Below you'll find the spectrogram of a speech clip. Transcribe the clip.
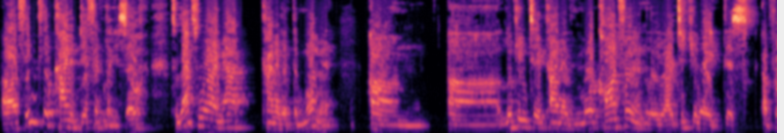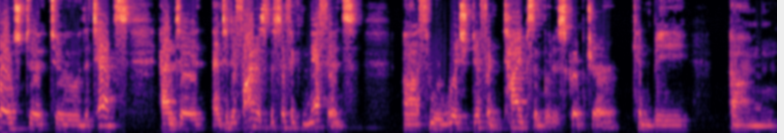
uh, things look kind of differently. So, so that's where I'm at kind of at the moment. Um, uh, looking to kind of more confidently articulate this approach to, to the text and to and to define the specific methods uh, through which different types of Buddhist scripture can be um,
